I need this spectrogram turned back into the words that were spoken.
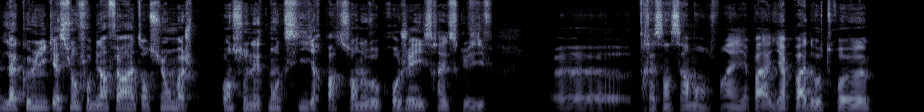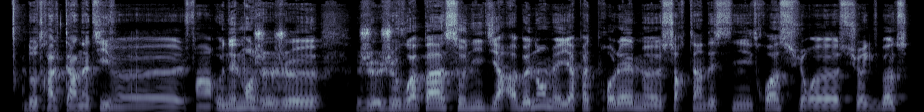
la communication, faut bien faire attention. Moi, je pense honnêtement que s'ils repartent sur un nouveau projet, il sera exclusif. Euh, très sincèrement, il n'y a pas, il a pas d'autres d'autres alternatives. Euh, enfin, honnêtement, je, je je, je vois pas Sony dire ah ben non mais il n'y a pas de problème sortez un Destiny 3 sur sur Xbox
